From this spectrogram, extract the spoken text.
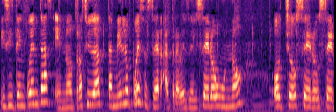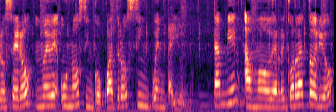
Y si te encuentras en otra ciudad, también lo puedes hacer a través del 01 8000-915451. También a modo de recordatorio,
